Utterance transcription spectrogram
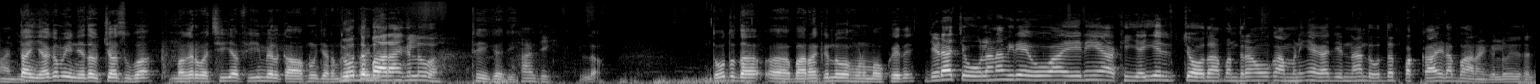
ਹਾਂਜੀ। ਢਾਈਆਂ ਕੁ ਮਹੀਨੇ ਦਾ ਉੱਚਾ ਸੂਆ ਮਗਰ ਬੱਚੀ ਆ ਫੀਮੇਲ ਕਾਫ ਨੂੰ ਜਨਮ ਦੁੱਧ ਦਿੱਤਾ 12 ਕਿਲੋ ਆ। ਠੀਕ ਹੈ ਜੀ। ਹਾਂਜੀ। ਲਓ। ਦੁੱਧ ਦਾ ਅ, 12 ਕਿਲੋ ਹੁਣ ਮੌਕੇ ਤੇ। ਜਿਹੜਾ ਚੋਲ ਆ ਨਾ ਵੀਰੇ ਉਹ ਆ ਇਹ ਨਹੀਂ ਆਖੀ ਜਾਈਏ 14 15 ਉਹ ਕੰਮ ਨਹੀਂ ਹੈਗਾ ਜਿੰਨਾ ਦੁੱਧ ਪੱਕਾ ਜਿਹੜਾ 12 ਕਿਲੋ ਇਹਦੇ ਥੱਲੇ।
